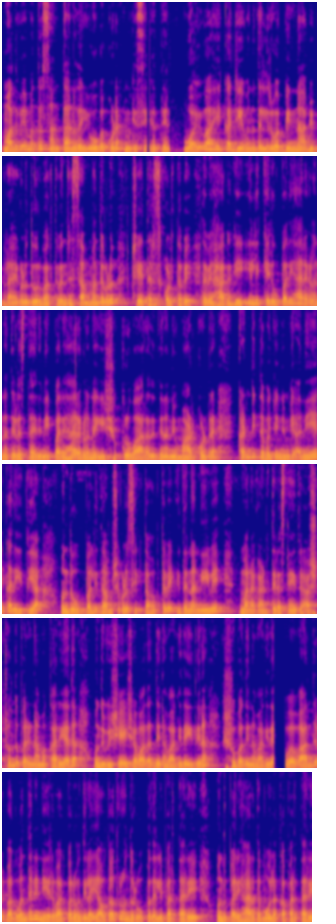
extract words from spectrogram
ಮದುವೆ ಮತ್ತು ಸಂತಾನದ ಯೋಗ ಕೂಡ ನಿಮಗೆ ಸಿಗುತ್ತೆ. ವೈವಾಹಿಕ ಜೀವನದಲ್ಲಿರುವ ಭಿನ್ನಾಭಿಪ್ರಾಯಗಳು ದೂರವಾಗ್ತವೆ ಅಂದರೆ ಸಂಬಂಧಗಳು ಚೇತರಿಸ್ಕೊಳ್ತವೆ. ತವೆ. ಹಾಗಾಗಿ ಇಲ್ಲಿ ಕೆಲವು ಪರಿಹಾರಗಳನ್ನು ತಿಳಿಸ್ತಾ ಇದ್ದೀನಿ. ಈ ಪರಿಹಾರಗಳನ್ನು ಈ ಶುಕ್ರವಾರದ ದಿನ ನೀವು ಮಾಡಿಕೊಂಡ್ರೆ ಖಂಡಿತವಾಗಿ ನಿಮಗೆ ಅನೇಕ ರೀತಿಯ ಒಂದು ಫಲಿತಾಂಶಗಳು ಸಿಗ್ತಾ ಹೋಗ್ತವೆ. ಇದನ್ನು ನೀವೇ ಮನಗಾಣ್ತೀರ ಸ್ನೇಹಿತರೆ. ಅಷ್ಟೊಂದು ಪರಿಣಾಮಕಾರಿಯಾದ ಒಂದು ವಿಶೇಷವಾದ ದಿನವಾಗಿದೆ ಈ ದಿನ. ಶುಭ ದಿನವಾಗಿದೆ. ಅಂದರೆ ಭಗವಂತನೇ ನೇರವಾಗಿ ಬರೋದಿಲ್ಲ. ಯಾವುದಾದ್ರೂ ಒಂದು ರೂಪದಲ್ಲಿ ಬರ್ತಾರೆ, ಒಂದು ಪರಿಹಾರದ ಮೂಲಕ ಬರ್ತಾರೆ,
